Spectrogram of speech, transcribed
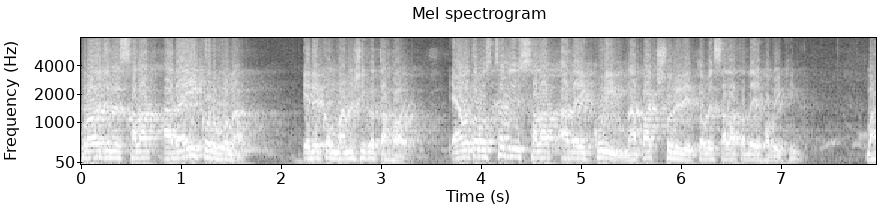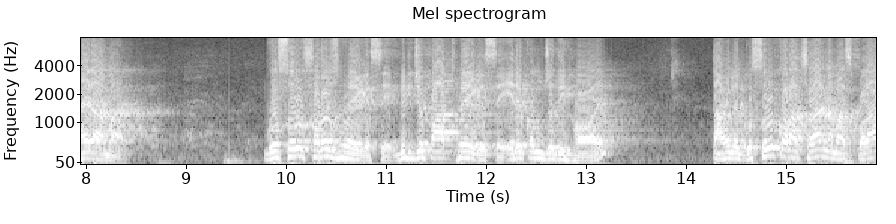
প্রয়োজনে সালাত আদায়ই করব না, এরকম মানসিকতা হয়। এমত অবস্থায় যদি সালাত আদায় করি, নাপাক শরীরে, তবে সালাত আদায় হবে কিনা ভাইরা আমার, গোসল ফরজ হয়ে গেছে, বীর্যপাত হয়ে গেছে, এরকম যদি হয়, তাহলে গোসল করা ছাড়া নামাজ পড়া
